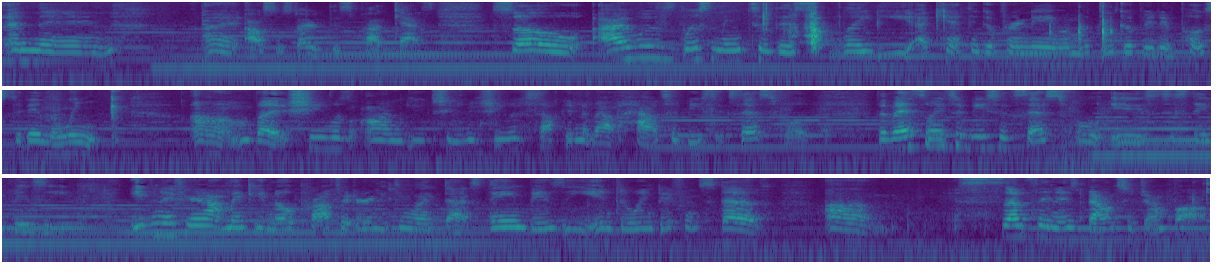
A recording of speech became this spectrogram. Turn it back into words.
and then I also started this podcast. So I was listening to this lady. I can't think of her name. I'm gonna think of it and post it in the link. Um, but she was on YouTube and she was talking about how to be successful. The best way to be successful is to stay busy. Even if you're not making no profit or anything like that, staying busy and doing different stuff, um, something is bound to jump off.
